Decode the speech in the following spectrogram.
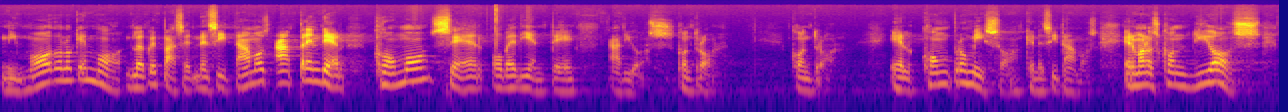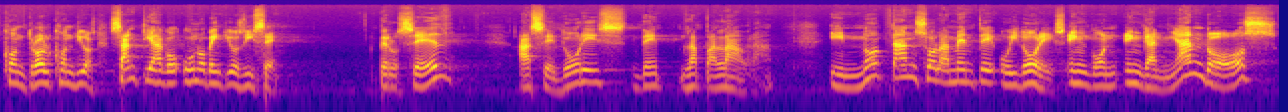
Ni modo lo que, lo que pase, necesitamos aprender cómo ser obediente a Dios. Control, control el compromiso que necesitamos. Hermanos, con Dios, control con Dios. Santiago 1.22 dice, pero sed hacedores de la palabra y no tan solamente oidores, engañándoos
